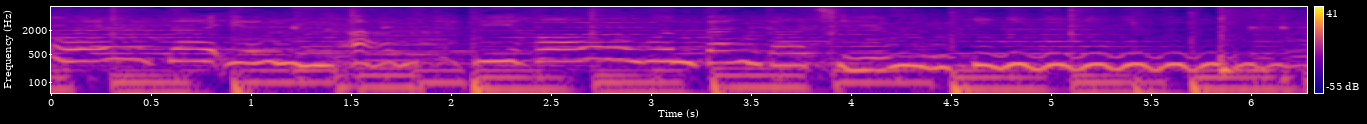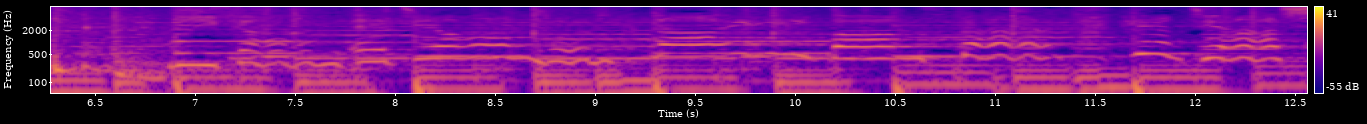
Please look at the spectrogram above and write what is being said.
花在恩暗，你予阮等甲深情。你敢会将阮来放散，或者死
